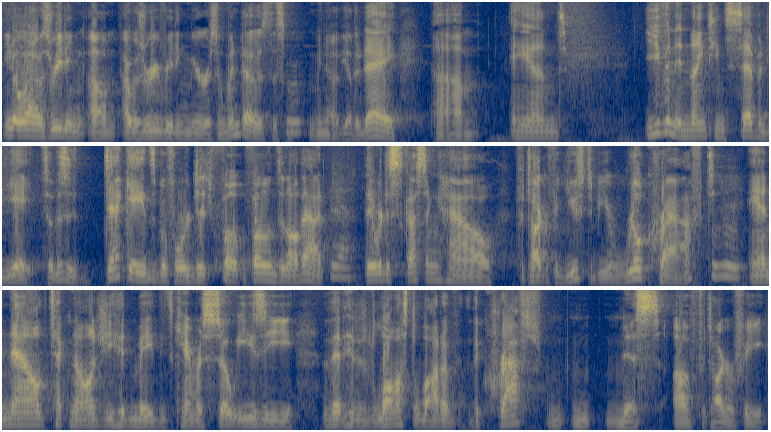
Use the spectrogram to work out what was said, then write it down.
You know, when I was reading, um, I was rereading Mirrors and Windows this, you know, the other day, um, and even in 1978, so this is decades before dig- pho- phones and all that, Yeah. they were discussing how photography used to be a real craft, mm-hmm. and now technology had made these cameras so easy that it had lost a lot of the craftness of photography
